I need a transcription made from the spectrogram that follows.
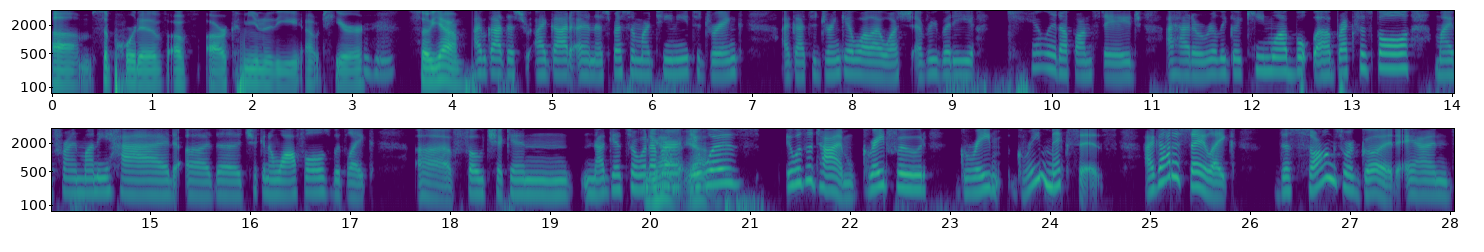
um supportive of our community out here Mhm. so yeah I've got this. I got an espresso martini to drink. I got to drink it while I watched everybody kill it up on stage. I had a really good quinoa bo- uh, breakfast bowl. My friend Money had uh, the chicken and waffles with like uh, faux chicken nuggets or whatever. yeah. It was it was a time. Great food. Great great mixes. I gotta say, like the songs were good and.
